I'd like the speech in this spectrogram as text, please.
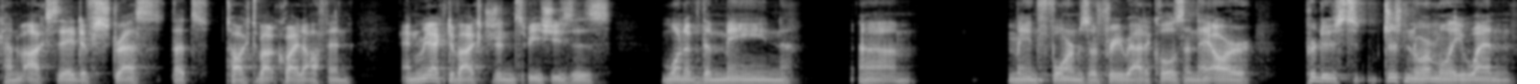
kind of oxidative stress that's talked about quite often. And reactive oxygen species is one of the main um, main forms of free radicals, and they are produced just normally when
